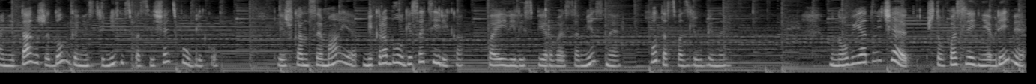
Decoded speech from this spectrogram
они также долго не стремились посвящать публику. Лишь в конце мая в микроблоге «Сатирика» появились первые совместные фото с возлюбленной. Многие отмечают, что в последнее время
